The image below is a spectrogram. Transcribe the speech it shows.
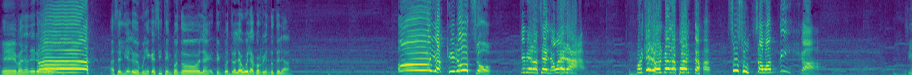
Eh, bananero. ¡Ah! Haz el diálogo de muñeca existen cuando la- te encuentra la abuela corriéndotela. ¡Ay, asqueroso! ¿Qué mierda haces, abuela? ¿Por qué no volvió a la puerta? ¡Sos un sabandija! Sí,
